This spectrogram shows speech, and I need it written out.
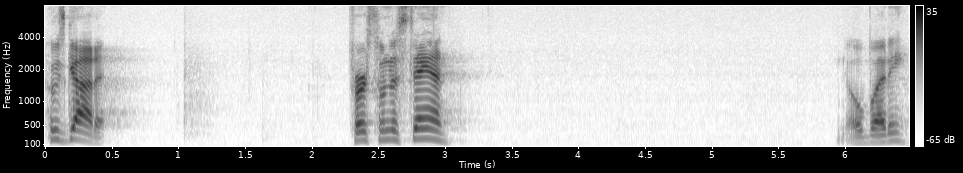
Who's got it? First one to stand. Nobody?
